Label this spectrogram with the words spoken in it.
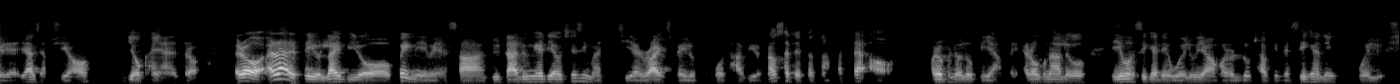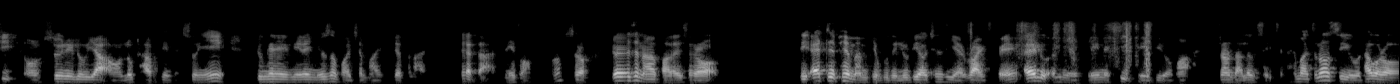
ရတယ်ရစရာမရှိအောင်ပြောခံရတယ်ဆိုတော့အဲ့တော့အဲ့ဒါတွေကိုလိုက်ပြီးတော့ပိတ်နေမယ်အစားလူဒါလူငယ်တယောက်ချင်းစီမှာရှိတဲ့ rights ပဲလို့ပြောထားပြီးတော့နောက်ဆက်တဲ့ပြဿနာမတက်အောင် ငါတို့ဘယ်လိုလုပ်ပြရမလဲအဲ့တော့ခုနလိုရေးပေါ်စိတ်ကတွေဝယ်လို့ရအောင်ငါတို့လုပ်ထားပေးမယ်စိတ်ကတွေဝယ်လို့ရှိဆွေးနွေးလို့ရအောင်လုပ်ထားပေးမယ်ဆိုရင်လူငယ်တွေနေတဲ့မျိုးဆက်ပေါ်ချက်မှာပြဿနာတက်တာနေသွားမှာနော်ဆိုတော့ပြောချင်တာကဘာလဲဆိုတော့ဒီ active ဖြစ်မှမဖြစ်ဘူးဒီလူတယောက်ချင်းစီရဲ့ rights ပဲအဲ့လိုအမြင်လေးနဲ့ကြည့်ပေးပြီးတော့မှကျွန်တော်ဒါလုပ်စေချင်တယ်။အဲ့မှာကျွန်တော်စီကိုထားပါတော့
